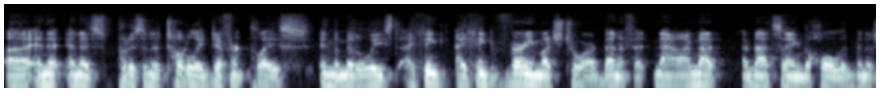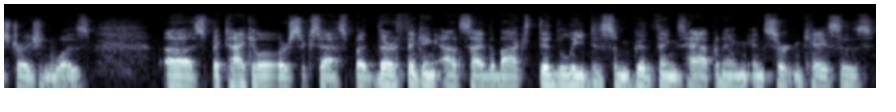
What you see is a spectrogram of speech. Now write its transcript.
Uh, and it, and it's put us in a totally different place in the Middle East. I think I think very much to our benefit. Now, I'm not I'm not saying the whole administration was uh, spectacular success, but their thinking outside the box did lead to some good things happening in certain cases.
